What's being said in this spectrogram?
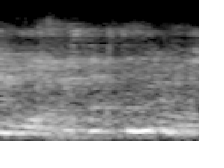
Yes.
